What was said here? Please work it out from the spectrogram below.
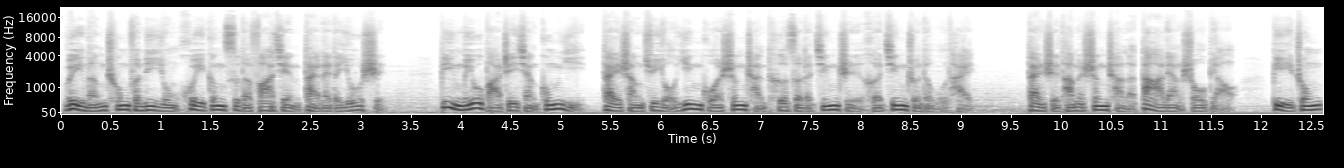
未能充分利用惠更斯的发现带来的优势，并没有把这项工艺带上具有英国生产特色的精致和精准的舞台。但是，他们生产了大量手表、壁钟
